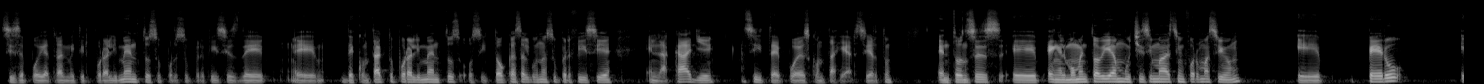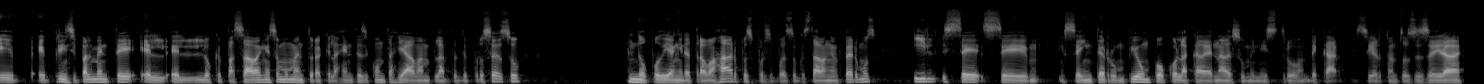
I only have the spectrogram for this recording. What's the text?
si se podía transmitir por alimentos o por superficies de, eh, de contacto por alimentos, o si tocas alguna superficie en la calle, si te puedes contagiar, ¿cierto? Entonces, eh, en el momento había muchísima desinformación, pero eh, principalmente lo que pasaba en ese momento era que la gente se contagiaba en plantas de proceso, no podían ir a trabajar, pues por supuesto que estaban enfermos y se, se, se, interrumpió un poco la cadena de suministro de carne, ¿cierto? Entonces era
